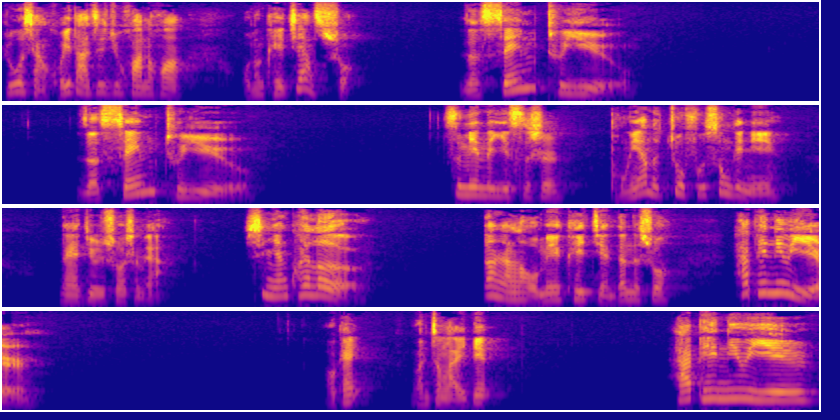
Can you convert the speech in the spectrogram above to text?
如果想回答这句话的话，我们可以这样子说：The same to you。The same to you，字面的意思是同样的祝福送给你，那也就是说什么呀？新年快乐。当然了，我们也可以简单的说 Happy New Year。OK。完整来一遍。Happy New Year!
